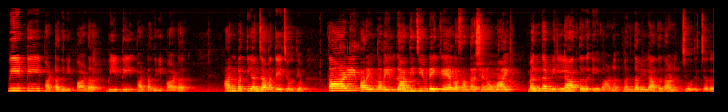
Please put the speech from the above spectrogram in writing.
V T Bhattathiripad. V T Bhattathiripad. അൻപത്തി അഞ്ചാമത്തെ ചോദ്യം. താഴെ പറയുന്നവയിൽ ഗാന്ധിജിയുടെ കേരള സന്ദർശനവുമായി ബന്ധമില്ലാത്തത് ഏതാണ്? ബന്ധമില്ലാത്തതാണ് ചോദിച്ചത്.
